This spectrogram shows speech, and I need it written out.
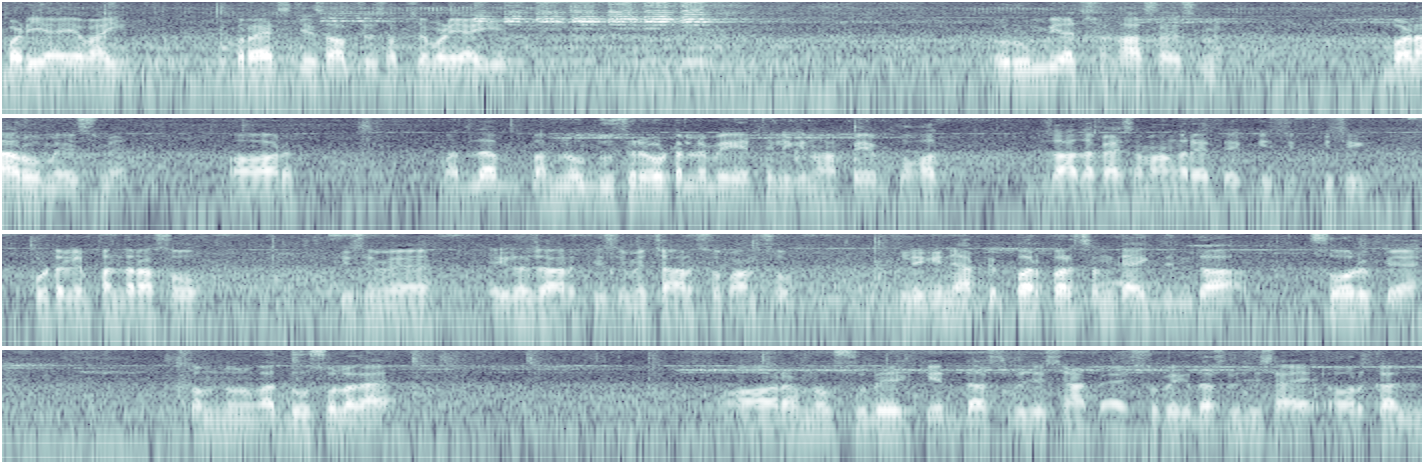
बढ़िया है भाई। प्राइस के हिसाब से सबसे बढ़िया ये। रूम भी अच्छा खासा है इसमें। बड़ा रूम है इसमें। और मतलब हम लोग दूसरे होटल में भी गए थे, लेकिन वहाँ पे बहुत ज़्यादा पैसा मांग रहे थे। किसी किसी होटल में पंद्रह सौ, किसी में एक हज़ार, किसी में चार सौ, पाँच सौ। लेकिन यहाँ पे पर पर्सन का एक दिन का सौ रुपया है। तो हम दोनों का दो सौ लगाए। और हम लोग सुबह के दस बजे से यहाँ पे आए। सुबह के दस बजे से आए और कल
